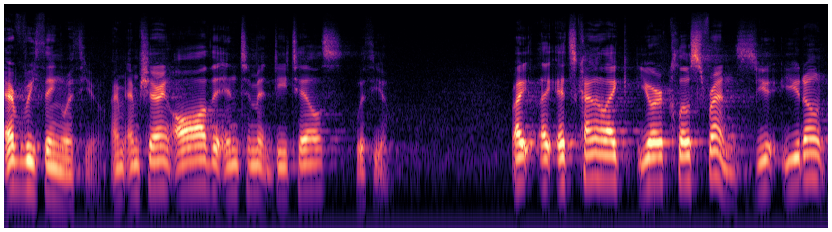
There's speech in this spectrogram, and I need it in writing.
everything with you. I'm, I'm sharing all the intimate details with you. Right? Like, it's kind of like your close friends. You, you don't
